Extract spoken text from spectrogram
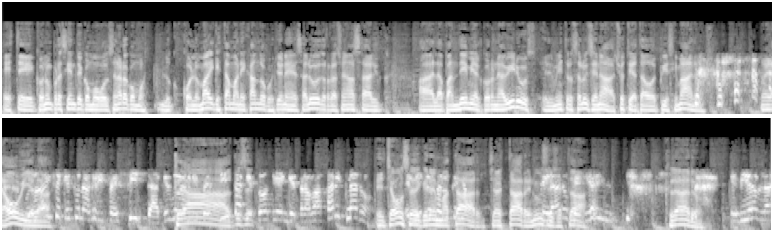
este con un presidente como Bolsonaro, como con lo mal que está manejando cuestiones de salud relacionadas al, a la pandemia, al coronavirus, el ministro de Salud dice, nada, yo estoy atado de pies y manos. No era obvia la... dice que es una gripecita, que es una gripecita que todos tienen que trabajar y claro... El chabón se le quiere matar, ya está, renuncia ya está. Claro. Quería hablar,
